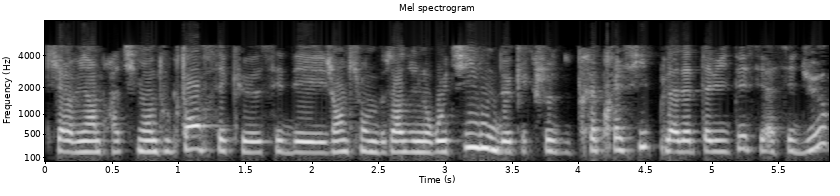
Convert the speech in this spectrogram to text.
qui revient pratiquement tout le temps, c'est que c'est des gens qui ont besoin d'une routine, de quelque chose de très précis. L'adaptabilité, c'est assez dur.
